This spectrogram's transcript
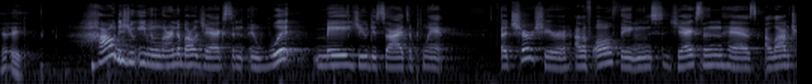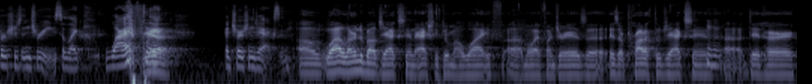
Hey. How did you even learn about Jackson, and what made you decide to plant a church here? Out of all things, Jackson has a lot of churches and trees. So like, why plant? Yeah a church in Jackson? Um, well, I learned about Jackson actually through my wife. Uh, my wife Andrea is a is a product of Jackson. Mm-hmm. Uh, did her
